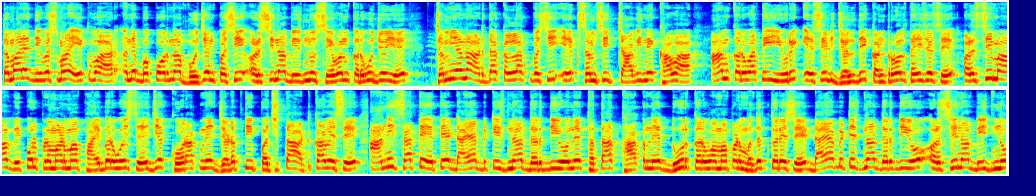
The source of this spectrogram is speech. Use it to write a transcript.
તમારે દિવસમાં એકવાર અને બપોરના ભોજન પછી અળસીના બીજનું સેવન કરવું જોઈએ. જમ્યાના અડધા કલાક પછી એક ચમચી ચાવીને ખાવા, આમ કરવાથી યુરિક એસિડ જલ્દી કંટ્રોલ થઈ જશે. અળસીમાં વિપુલ પ્રમાણમાં ફાઇબર હોય છે જે ખોરાકને ઝડપથી પચતા અટકાવે છે. આની સાથે તે ડાયાબિટીસના દર્દીઓને થતા થાકને દૂર કરવામાં પણ મદદ કરે છે. ડાયાબિટીસના દર્દીઓ અળસીના બીજનો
